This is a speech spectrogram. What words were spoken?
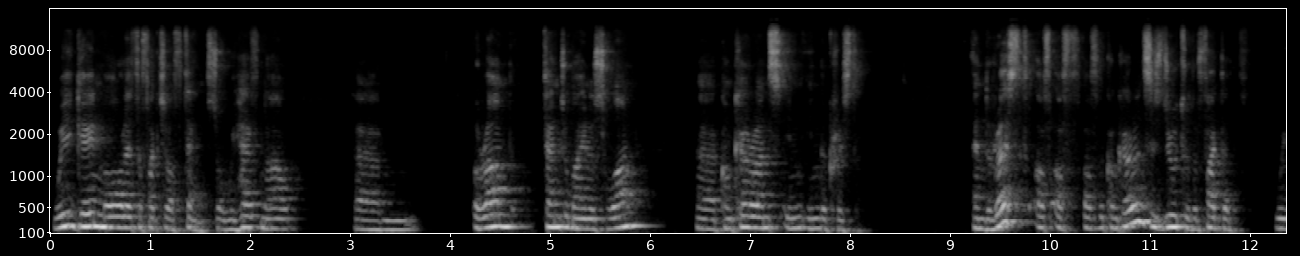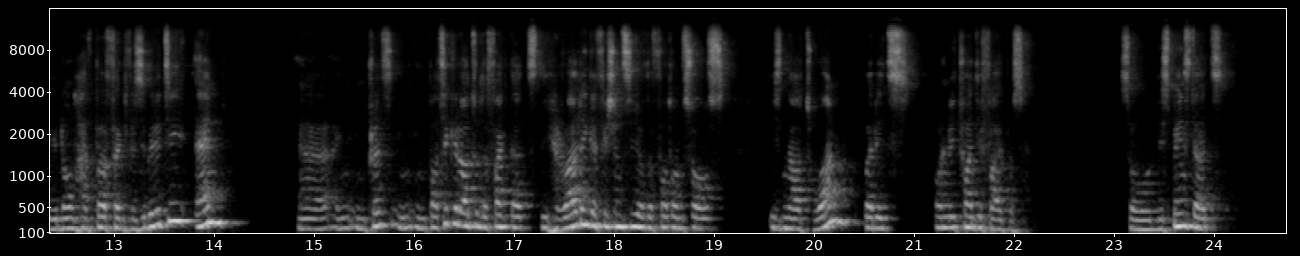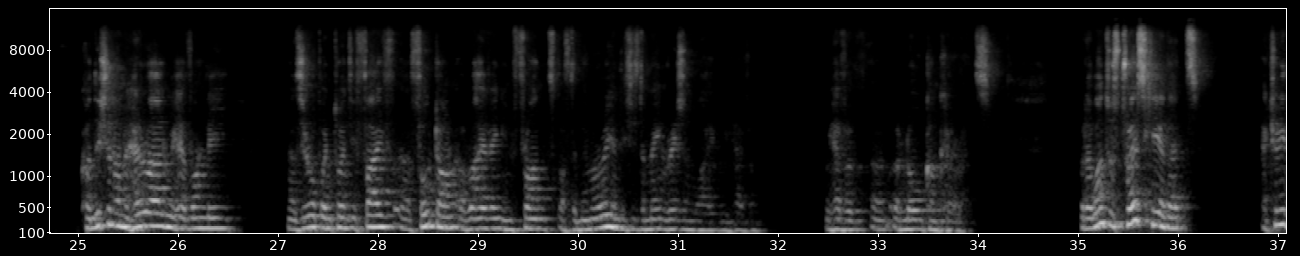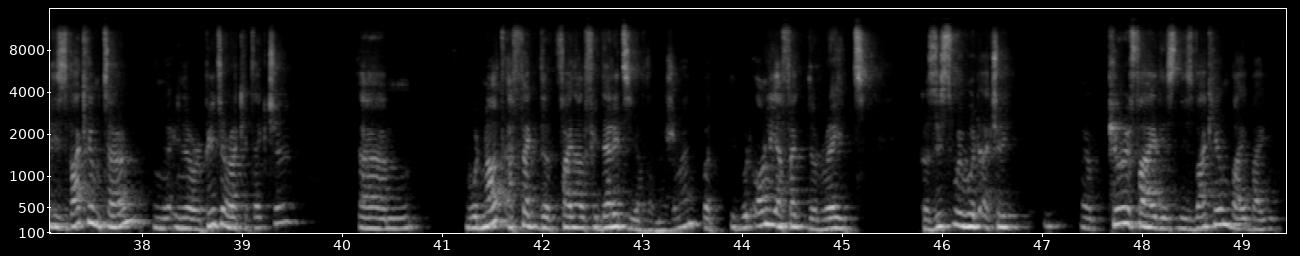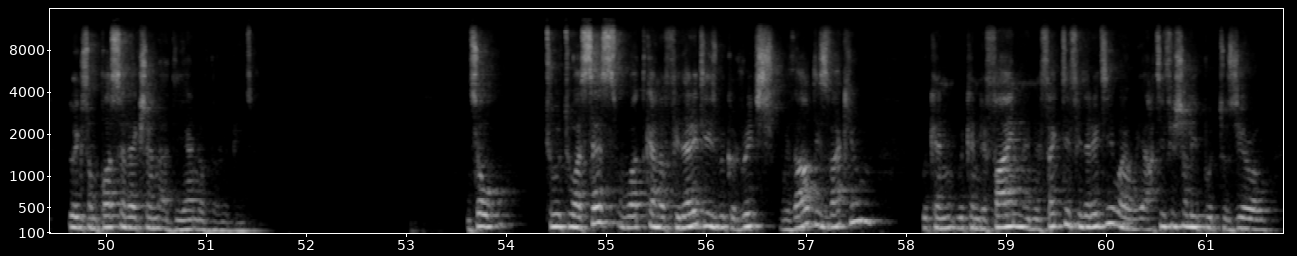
we gain more or less a factor of 10. So we have now um, around 10 to minus one uh, concurrence in, in the crystal. And the rest of, of, of the concurrence is due to the fact that we don't have perfect visibility and uh, in, in, in, particular to the fact that the heralding efficiency of the photon source is not one, but it's only 25%. So this means that condition on herald, we have only 0.25 uh, photon arriving in front of the memory. And this is the main reason why we have a, we have a, a, low concurrence. But I want to stress here that actually this vacuum term in in a repeater architecture um, would not affect the final fidelity of the measurement, but it would only affect the rate because this we would actually uh, purify this, this vacuum by, by doing some post-selection at the end of the repeater. So to, to assess what kind of fidelities we could reach without this vacuum, we can, we can define an effective fidelity where we artificially put to zero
